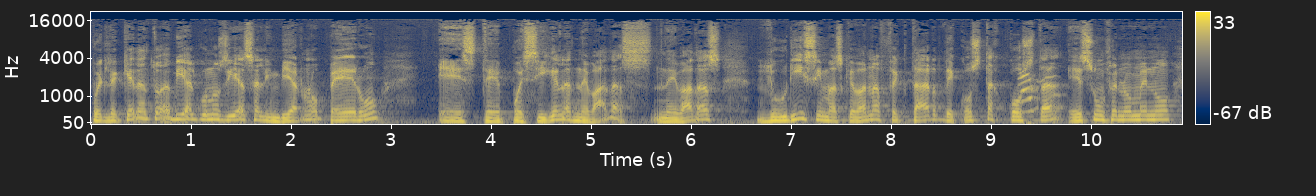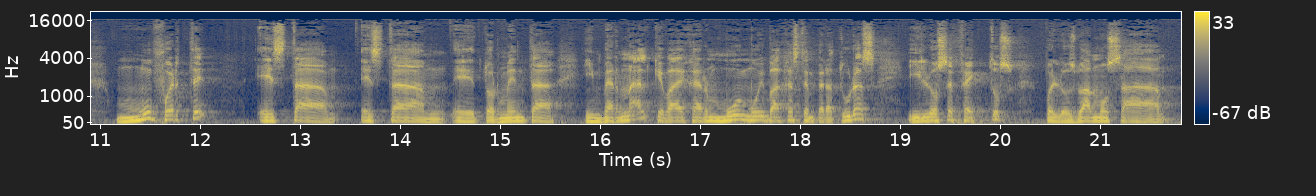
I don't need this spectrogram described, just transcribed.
pues le quedan todavía algunos días al invierno, pero este, pues siguen las nevadas, nevadas durísimas que van a afectar de costa a costa. Es un fenómeno muy fuerte esta esta eh, tormenta invernal que va a dejar muy muy bajas temperaturas y los efectos pues los vamos a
